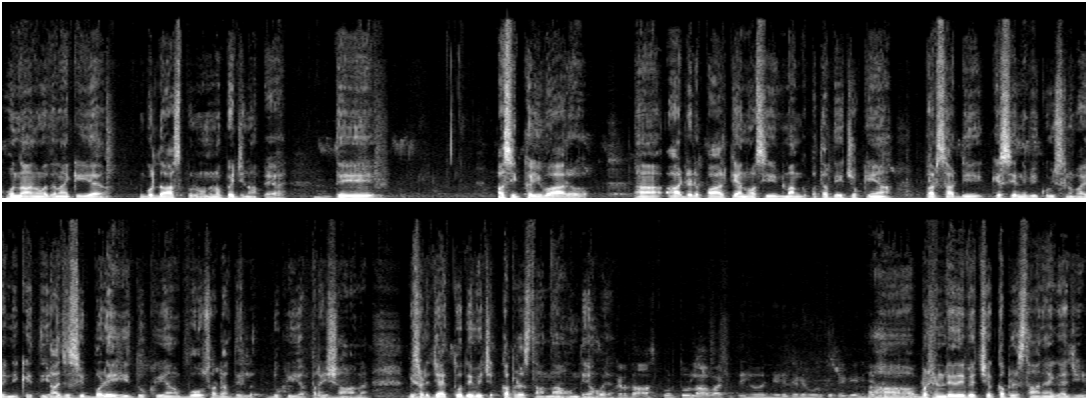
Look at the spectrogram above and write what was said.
ਉਹਨਾਂ ਨੂੰ ਅਦਨਾ ਕੀ ਹੈ, ਗੁਰਦਾਸਪੁਰ ਉਹਨਾਂ ਨੂੰ ਭੇਜਣਾ ਪਿਆ ਹੈ। ਤੇ ਅਸੀਂ ਕਈ ਵਾਰ ਆਡਡ ਪਾਰਟੀਆਂ ਨੂੰ ਅਸੀਂ ਮੰਗ ਪੱਤਰ ਦੇ ਚੁੱਕੇ ਹਾਂ ਪਰ ਸਾਡੀ ਕਿਸੇ ਨੇ ਵੀ ਕੋਈ ਸੁਣਵਾਈ ਨਹੀਂ ਕੀਤੀ। ਅੱਜ ਅਸੀਂ ਬੜੇ ਹੀ ਦੁਖੀ ਹਾਂ ਬਹੁਤ ਸਾਡਾ ਦਿਲ ਦੁਖੀ ਆ ਪਰੇਸ਼ਾਨ ਹੈ ਵੀ ਸਾਡੇ ਜੈਤੋ ਦੇ ਵਿੱਚ ਕਬਰਸਤਾਨ ਨਾ ਹੁੰਦਿਆਂ ਹੋਇਆ। ਗੁਰਦਾਸਪੁਰ ਤੋਂ ਇਲਾਵਾ ਕਿਤੇ ਹੋਰ ਨੇੜੇ ਤੇੜੇ ਹੋਰ ਕਿਤੇ ਵੀ ਨਹੀਂ ਹਾਂ ਬਠਿੰਡੇ ਦੇ ਵਿੱਚ ਕਬਰਸਤਾਨ ਹੈਗਾ ਜੀ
